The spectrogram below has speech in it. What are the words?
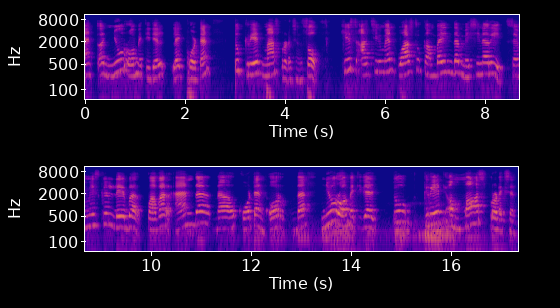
and a new raw material like cotton to create mass production. So, his achievement was to combine the machinery, semi-skilled labor, power and the uh, cotton or the new raw material to create a mass production.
